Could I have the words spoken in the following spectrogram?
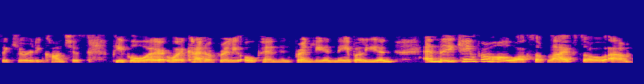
security conscious. People were, were kind of really open and friendly and neighborly and, and they came from all walks of life. So, um,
